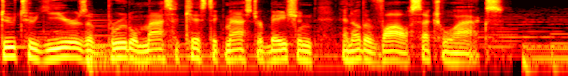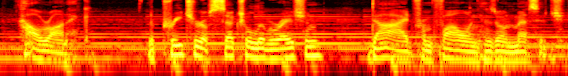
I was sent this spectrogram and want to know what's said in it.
due to years of brutal masochistic masturbation and other vile sexual acts. How ironic. The preacher of sexual liberation died from following his own message.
